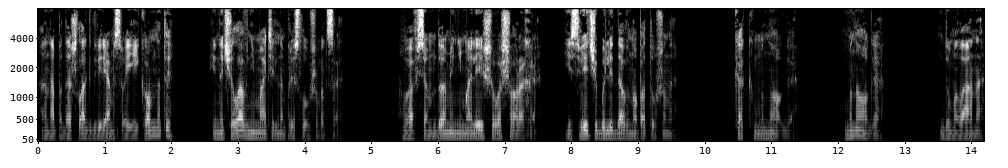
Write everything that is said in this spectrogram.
Она подошла к дверям своей комнаты и начала внимательно прислушиваться. Во всем доме ни малейшего шороха, и свечи были давно потушены. «Как много! Много!» — думала она.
